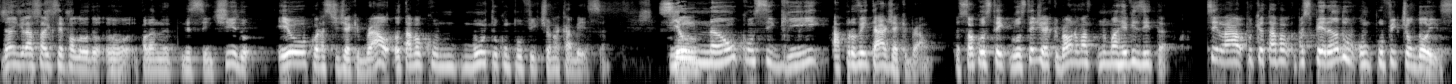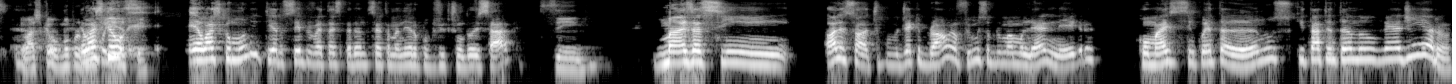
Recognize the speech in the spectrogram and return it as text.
Então, é engraçado que você falou, do, falando nesse sentido, eu, quando assisti Jack Brown, eu tava com, muito com Pulp Fiction na cabeça. Sim. E eu não consegui aproveitar Jack Brown. Eu só gostei, gostei de Jack Brown numa, numa revisita. Sei lá, porque eu tava esperando um Pulp Fiction 2. Eu acho que o meu problema eu acho foi que esse. Eu, eu acho que o mundo inteiro sempre vai estar esperando, de certa maneira, o Pulp Fiction 2, sabe? Sim. Mas, assim, olha só, tipo, Jack Brown é um filme sobre uma mulher negra com mais de 50 anos que tá tentando ganhar dinheiro.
